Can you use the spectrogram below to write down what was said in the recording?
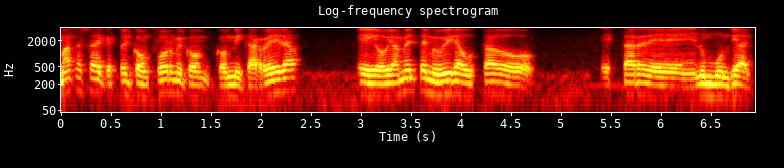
más allá de que estoy conforme con, mi carrera, eh, obviamente me hubiera gustado estar en un mundial.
